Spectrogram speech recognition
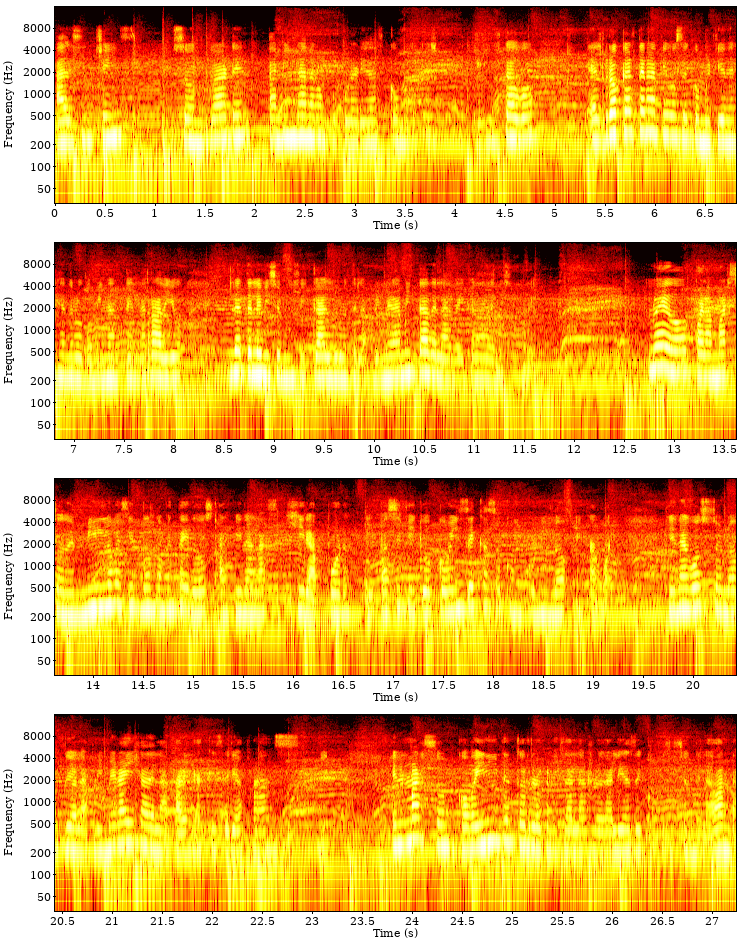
Alice in Chains, Soundgarden también ganaron popularidad como resultado. El rock alternativo se convirtió en el género dominante en la radio y la televisión musical durante la primera mitad de la década de los 90. Luego, para marzo de 1992, al final la gira por el Pacífico, Cobain se casó con Courtney en Hawái en agosto Love dio a la primera hija de la pareja que sería Franz En marzo, Cobain intentó reorganizar las regalías de composición de la banda,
